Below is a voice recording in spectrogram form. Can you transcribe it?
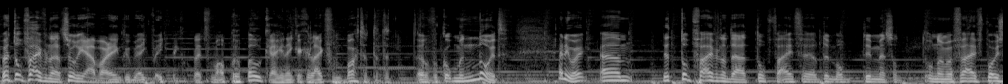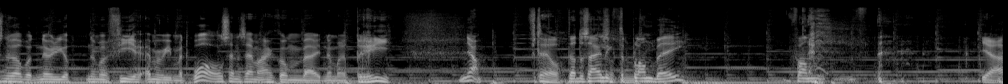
Maar top 5 inderdaad. Sorry, ja, maar ik, ik, ik ben compleet van me apropos. Ik krijg in één keer gelijk van Bart. Dat, dat, dat overkomt me nooit. Anyway, ehm, de top 5 inderdaad. Top 5. eh, op, dit, op dit moment op nummer 5 Poison Well met Nerdy. Op nummer 4 Emery met Walls. En dan zijn we aangekomen bij nummer 3. Ja, Vertel. dat is eigenlijk de plan B. Van, Ja.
